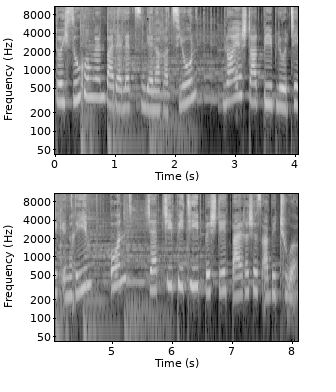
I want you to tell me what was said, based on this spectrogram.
Durchsuchungen bei der letzten Generation, neue Stadtbibliothek in Riem und JetGPT besteht bayerisches Abitur.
